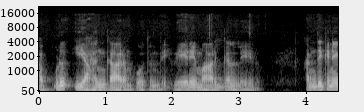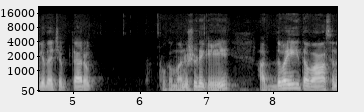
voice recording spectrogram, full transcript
అప్పుడు ఈ అహంకారం పోతుంది వేరే మార్గం లేదు. అందుకనే కదా చెప్తారు ఒక మనుషుడికి അദ്വൈതവാസന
